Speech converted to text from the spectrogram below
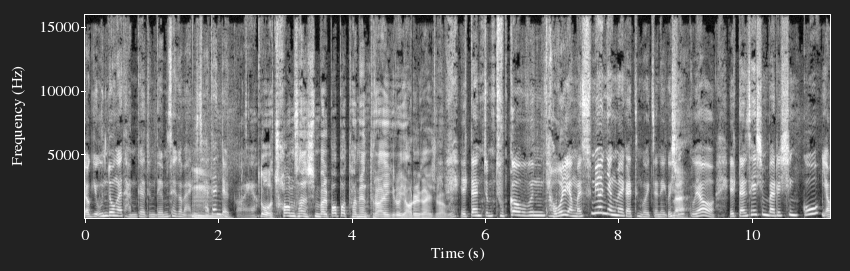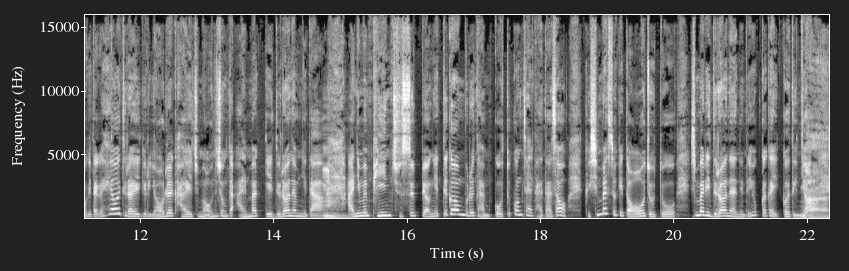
여기 운동화 담가두면 냄새가 많이 음. 차단될 거예요. 또 처음 산 신발 뻣뻣하면 드라이기로 열을 가해주라고요? 일단 좀 두꺼운 겨울 양말, 수면 양말 같은 거 있잖아요. 이거 네. 신고요. 일단 새 신발을 신고 여기다가 헤어 드라이기로 열을 가해주면 어느 정도 알맞게 늘어납니다. 음. 아니면 빈 주스병에 뜨거운 물을 담고 뚜껑 잘 닫아서 그 신발 속에 넣어줘도 신발이 늘어나는데 효과가 있거든요. 네.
